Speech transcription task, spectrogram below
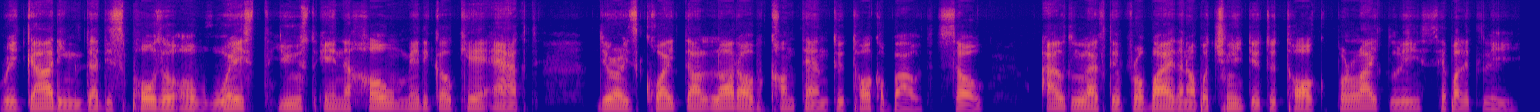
Regarding the disposal of waste used in the Home Medical Care Act, there is quite a lot of content to talk about, so I would like to provide an opportunity to talk politely separately.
